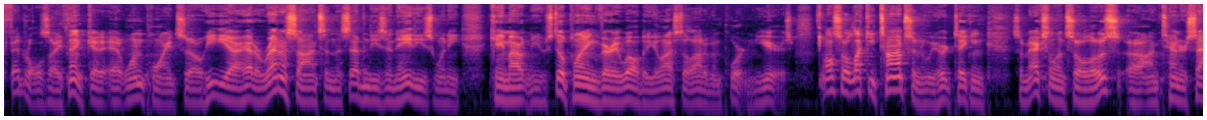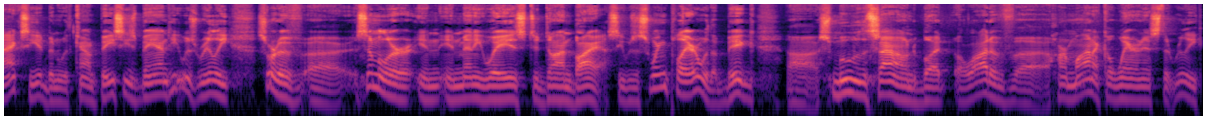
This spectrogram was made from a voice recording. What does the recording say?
federals, I think, at, at, one point. So he had a renaissance in the 70s and 80s when he came out, and he was still playing very well, but he lost a lot of important years years. Also, Lucky Thompson, we heard taking some excellent solos uh, on tenor sax. He had been with Count Basie's band. He was really sort of uh, similar in, in many ways to Don Byas. He was a swing player with a big, uh, smooth sound, but a lot of uh, harmonic awareness that really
